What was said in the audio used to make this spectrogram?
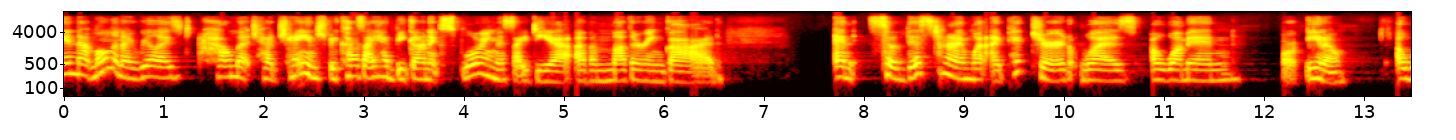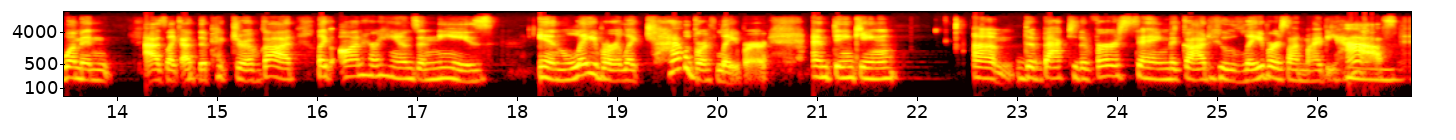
in that moment, I realized how much had changed because I had begun exploring this idea of a mothering God. And so this time, what I pictured was a woman, or, you know, a woman as like a, the picture of God, like on her hands and knees in labor, like childbirth labor, and thinking, um, the back to the verse saying the God who labors on my behalf. Mm.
